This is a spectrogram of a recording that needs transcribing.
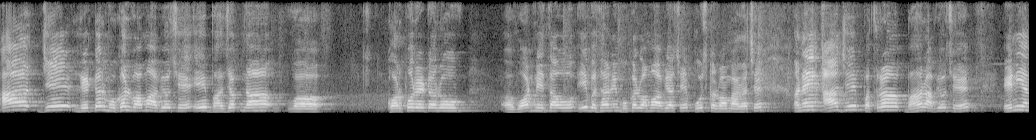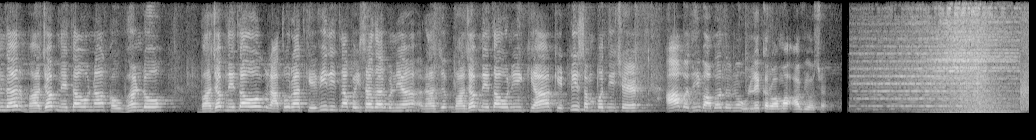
આ જે લેટર મોકલવામાં આવ્યો છે એ ભાજપના કોર્પોરેટરો વોર્ડ નેતાઓ એ બધાને મોકલવામાં આવ્યા છે, પોસ્ટ કરવામાં આવ્યા છે. અને આ જે પત્ર બહાર આવ્યો છે, એની અંદર ભાજપ નેતાઓના કૌભાંડો, ભાજપ નેતાઓ રાતોરાત કેવી રીતના પૈસાદાર બન્યા ભાજપ નેતાઓની ક્યાં કેટલી સંપત્તિ છે, આ બધી બાબતોનો ઉલ્લેખ કરવામાં આવ્યો છે.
